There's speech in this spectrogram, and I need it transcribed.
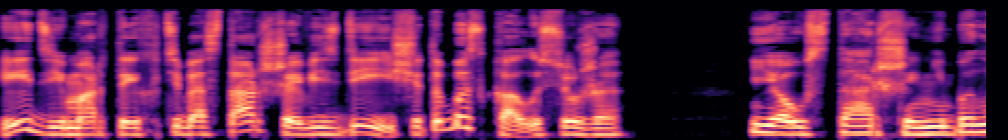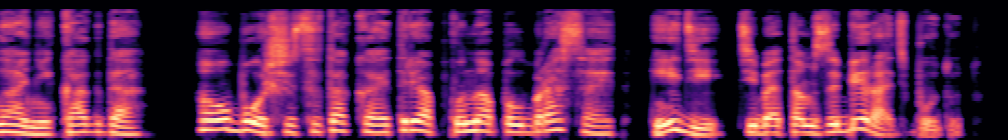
«Иди, Мартых, тебя старшая везде ищет, обыскалась уже». Я у старшей не была никогда, а уборщица такая тряпку на пол бросает. «Иди, тебя там забирать будут».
